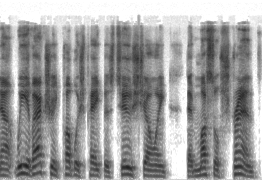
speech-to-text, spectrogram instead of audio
Now we have actually published papers too showing that muscle strength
